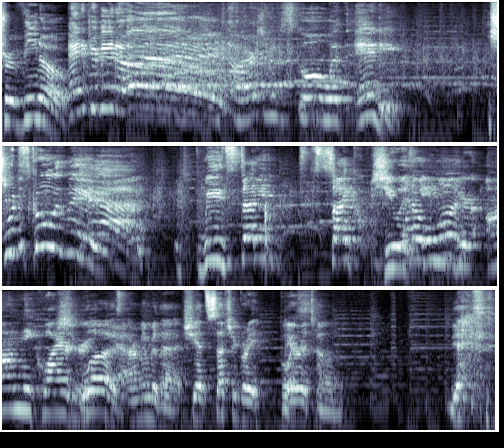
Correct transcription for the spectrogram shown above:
Trevino. Andy Trevino! Hey! You know her. She went to school with Andy. She went to school with me. Yeah. We studied psych. She was in oh your Omni choir She group. was. Yeah. I remember that. She had such a great Voice. baritone. Yes.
